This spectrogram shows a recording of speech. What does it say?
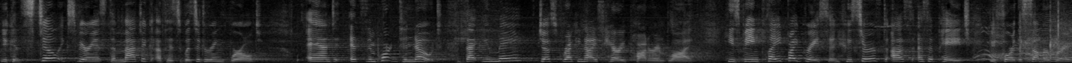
you can still experience the magic of his wizarding world. And it's important to note that you may just recognize Harry Potter in Blyth. He's being played by Grayson, who served us as a page before the summer break.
